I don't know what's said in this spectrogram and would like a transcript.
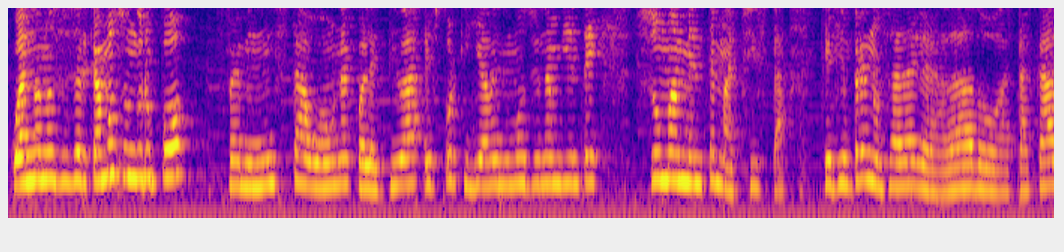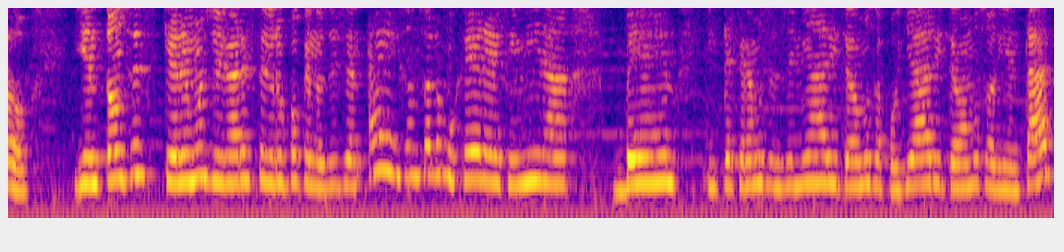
Cuando nos acercamos a un grupo feminista o a una colectiva es porque ya venimos de un ambiente sumamente machista, que siempre nos ha degradado, atacado. Y entonces queremos llegar a este grupo que nos dicen, hey, son solo mujeres y mira, ven y te queremos enseñar y te vamos a apoyar y te vamos a orientar.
